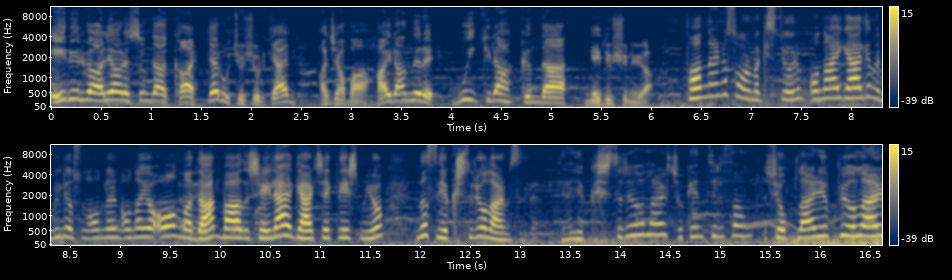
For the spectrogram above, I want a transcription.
Eylül ve Ali arasında kalpler uçuşurken acaba hayranları bu ikili hakkında ne düşünüyor? Fanlarını sormak istiyorum. Onay geldi mi? Biliyorsun onların onayı olmadan bazı şeyler gerçekleşmiyor. Nasıl yakıştırıyorlar mı size? Ya yakıştırıyorlar. Çok enteresan şoplar yapıyorlar.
